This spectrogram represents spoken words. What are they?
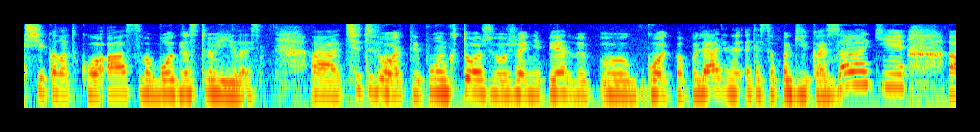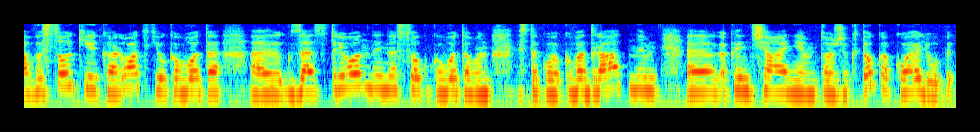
щиколотку, а свободно струилась. А, четвертый пункт тоже уже не первый э, год популярен. Это сапоги казаки, а, высокие, короткие, у кого-то а, заостренный носок, у кого-то он с такой квадратным э, окончанием, тоже кто какое любит.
